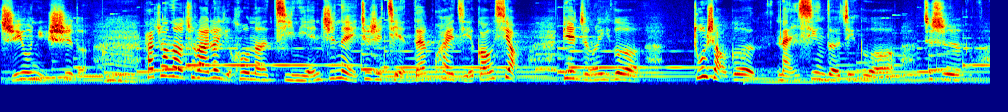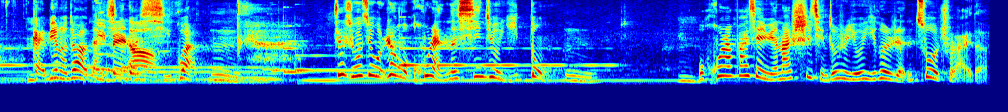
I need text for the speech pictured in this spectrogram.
只有女士的。嗯。他创造出来了以后呢，几年之内就是简单、快捷、高效，变成了一个多少个男性的这个就是改变了多少男性的习惯。嗯。这时候就让我忽然的心就一动，嗯，嗯，我忽然发现原来事情都是由一个人做出来的，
